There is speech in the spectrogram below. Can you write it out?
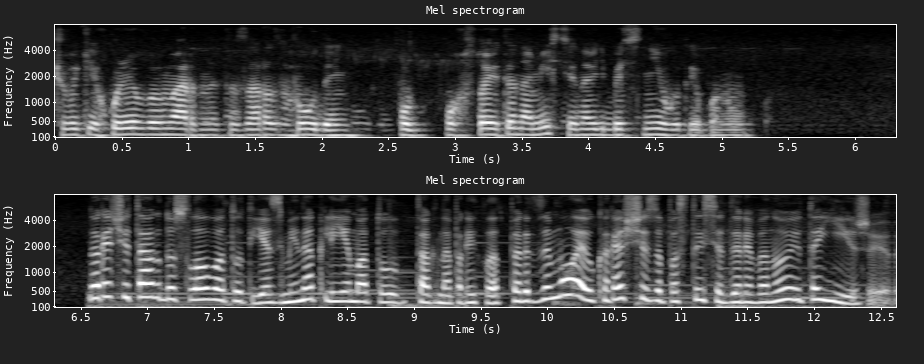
Чуваки, хулі ви мерзнете, зараз грудень. По- Постоїте на місці навіть без снігу, типу, ну. До речі, так до слова, тут є зміна клімату. Так, наприклад, перед зимою краще запастися деревиною та їжею.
